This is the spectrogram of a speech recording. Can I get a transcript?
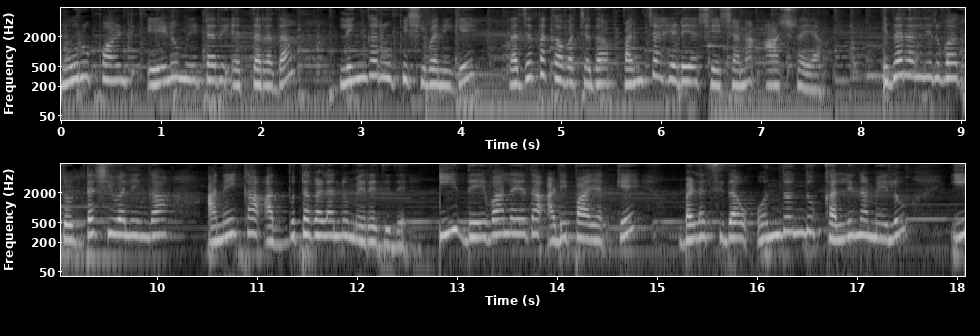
ಮೂರು ಪಾಯಿಂಟ್ ಏಳು ಮೀಟರ್ ಎತ್ತರದ ಲಿಂಗರೂಪಿ ಶಿವನಿಗೆ ರಜತ ಕವಚದ ಪಂಚಹೆಡೆಯ ಶೇಷನ ಆಶ್ರಯ. ಇದರಲ್ಲಿರುವ ದೊಡ್ಡ ಶಿವಲಿಂಗ ಅನೇಕ ಅದ್ಭುತಗಳನ್ನು ಮೆರೆದಿದೆ. ಈ ದೇವಾಲಯದ ಅಡಿಪಾಯಕ್ಕೆ ಬಳಸಿದ ಒಂದೊಂದು ಕಲ್ಲಿನ ಮೇಲೂ ಈ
